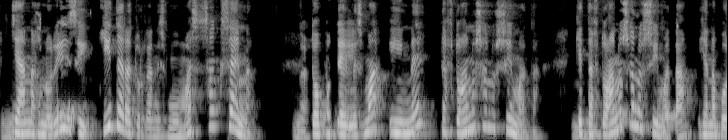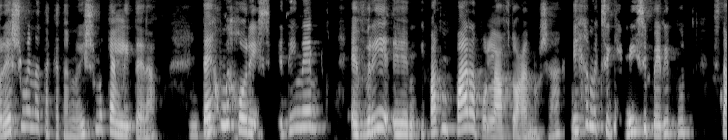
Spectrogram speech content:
ναι. και αναγνωρίζει κύτταρα του οργανισμού μας σαν ξένα. Ναι. Το αποτέλεσμα είναι τα αυτοάνωσα νοσήματα. Και τα αυτοάνωσα νοσήματα, για να μπορέσουμε να τα κατανοήσουμε καλύτερα, τα έχουμε χωρίσει, γιατί είναι ευρύ, ε, υπάρχουν πάρα πολλά αυτοάνωσα. Είχαμε ξεκινήσει περίπου στα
